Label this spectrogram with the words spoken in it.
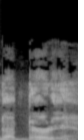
got dirty.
